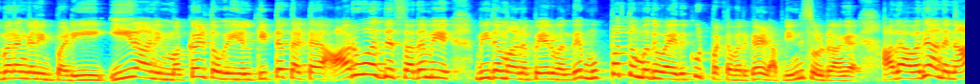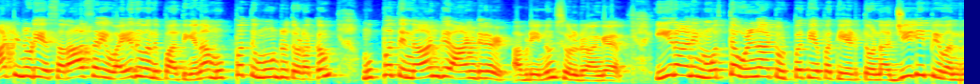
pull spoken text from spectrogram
விவரங்களின்படி ஈரானின் மக்கள் தொகையில் கிட்டத்தட்ட அறுபது சதவீதமான பேர் வந்து முப்பத்தொன்பது வயதுக்கு உட்பட்டவர்கள் அப்படின்னு சொல்றாங்க. அதாவது அந்த நாட்டினுடைய சராசரி வயது வந்து பாத்தீங்கன்னா முப்பத்தி மூன்று தொடக்கம் முப்பத்தி நான்கு ஆண்டுகள் அப்படின்னு சொல்றாங்க. ஈரானின் மொத்த உள்நாட்டு உற்பத்தியை பத்தி எடுத்தோம்னா ஜிடிபி வந்து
